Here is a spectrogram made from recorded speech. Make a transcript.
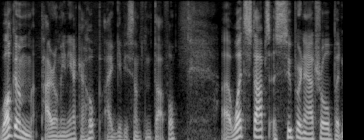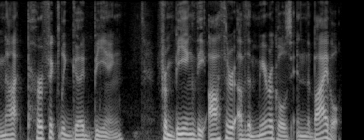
Welcome, Pyromaniac. I hope I give you something thoughtful. Uh, what stops a supernatural but not perfectly good being from being the author of the miracles in the Bible,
